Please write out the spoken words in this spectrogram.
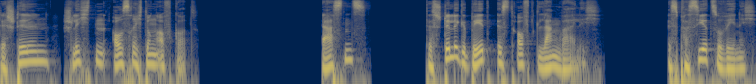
der stillen, schlichten Ausrichtung auf Gott. Erstens, das stille Gebet ist oft langweilig. Es passiert so wenig.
